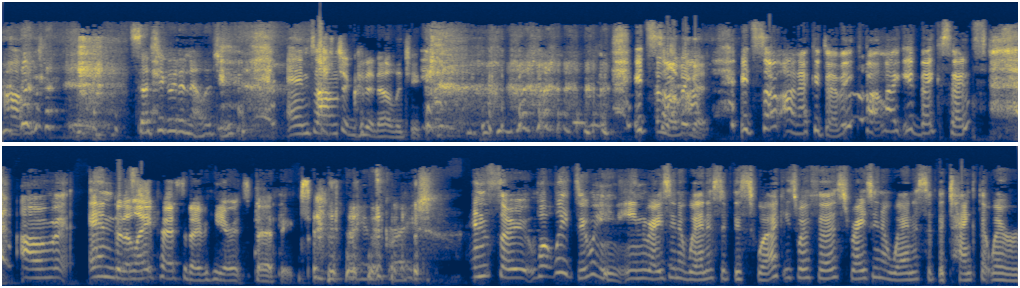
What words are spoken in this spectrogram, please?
Um, Such a good analogy. And um, such a good analogy. it's so loving it. It's so unacademic, but like it makes sense. Um, and for the layperson over here, it's perfect. it's great. And so what we're doing in raising awareness of this work is we're first raising awareness of the tank that we're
